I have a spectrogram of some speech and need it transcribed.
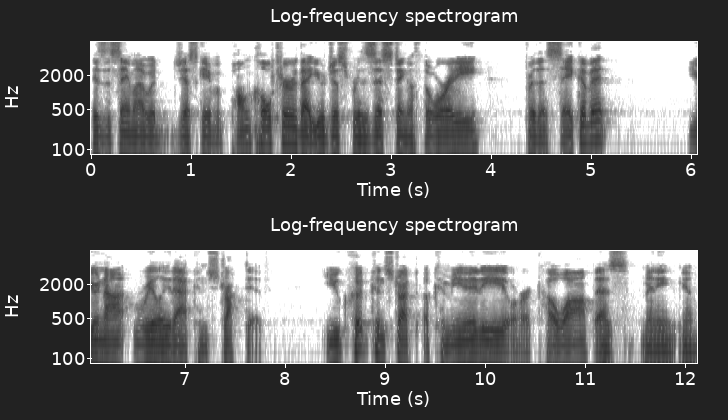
is the same I would just give a punk culture that you're just resisting authority for the sake of it. You're not really that constructive. You could construct a community or a co-op, as many you know,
